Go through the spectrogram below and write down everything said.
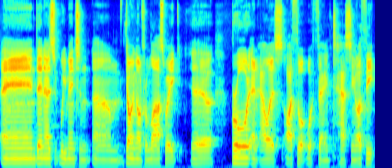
And then, as we mentioned, um, going on from last week, uh, Broad and Ellis, I thought were fantastic. I think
